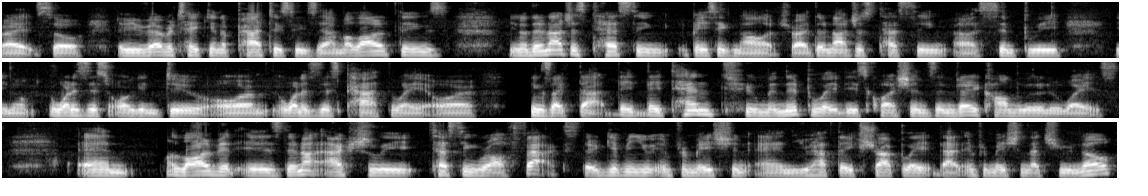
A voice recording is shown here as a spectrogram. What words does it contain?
Right. So if you've ever taken a practice exam, a lot of things, you know, they're not just testing basic knowledge, right? They're not just testing uh, simply, you know, what does this organ do or what is this pathway or things like that. They, they tend to manipulate these questions in very convoluted ways. And a lot of it is they're not actually testing raw facts. They're giving you information and you have to extrapolate that information that you know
